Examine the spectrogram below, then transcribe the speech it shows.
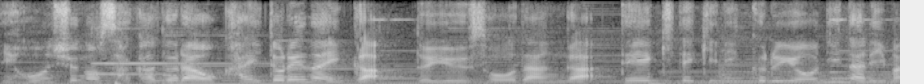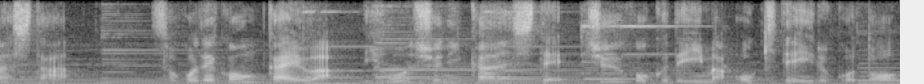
日本酒の酒蔵を買い取れないかという相談が定期的に来るようになりました。そこで今回は日本酒に関して中国で今起きていること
